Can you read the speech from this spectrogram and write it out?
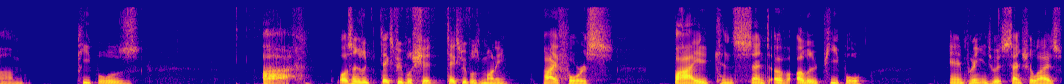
um, people's uh, well, essentially takes people's shit, takes people's money by force, by consent of other people and putting into a centralized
